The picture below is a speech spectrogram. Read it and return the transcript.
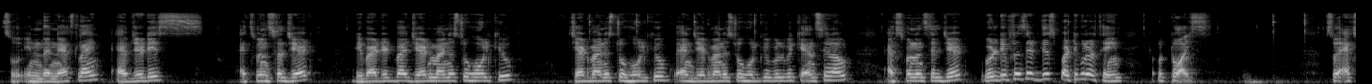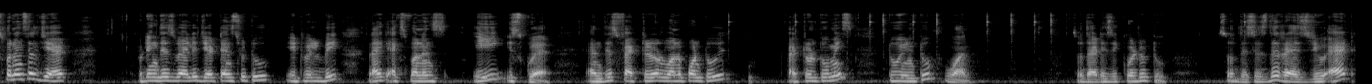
So in the next line fz is exponential z divided by z minus 2 whole cube. Z minus 2 whole cube and z minus 2 whole cube will be cancelled out. Exponential z will differentiate this particular thing twice. So exponential z putting this value z tends to 2 it will be like exponents e square. And this factorial 1 upon 2 is factorial 2 means 2 into 1 so that is equal to 2 so this is the residue at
